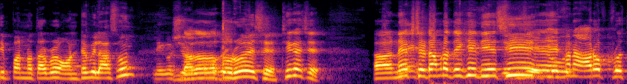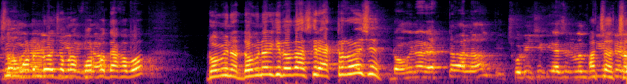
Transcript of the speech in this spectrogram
তিপ্পান্ন তারপরে অন টেবিল আসুন দাদা তো রয়েছে ঠিক আছে নেক্সট এটা আমরা দেখিয়ে দিয়েছি এখানে আরও প্রচুর মডেল রয়েছে আমরা পরপর দেখাবো ডমিনার ডমিনার কি দাদা আজকে একটা রয়েছে? ডমিনার একটা না ছড়ি ছিটি আছে আচ্ছা আচ্ছা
